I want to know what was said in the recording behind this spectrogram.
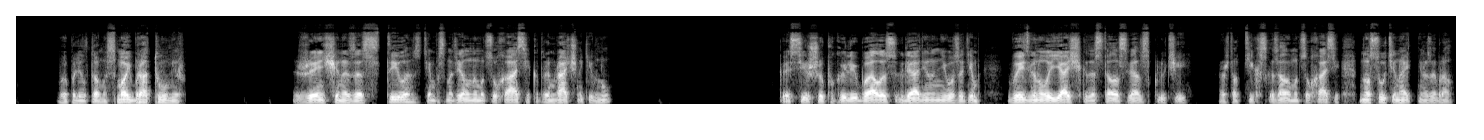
— выпалил Томас. — Мой брат умер. Женщина застыла, затем посмотрела на Мацухаси, который мрачно кивнул. Кассирша поколебалась, глядя на него, затем выдвинула ящик и достала связку ключей. Что тихо сказала Мацухаси, но сути на это не разобрал.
